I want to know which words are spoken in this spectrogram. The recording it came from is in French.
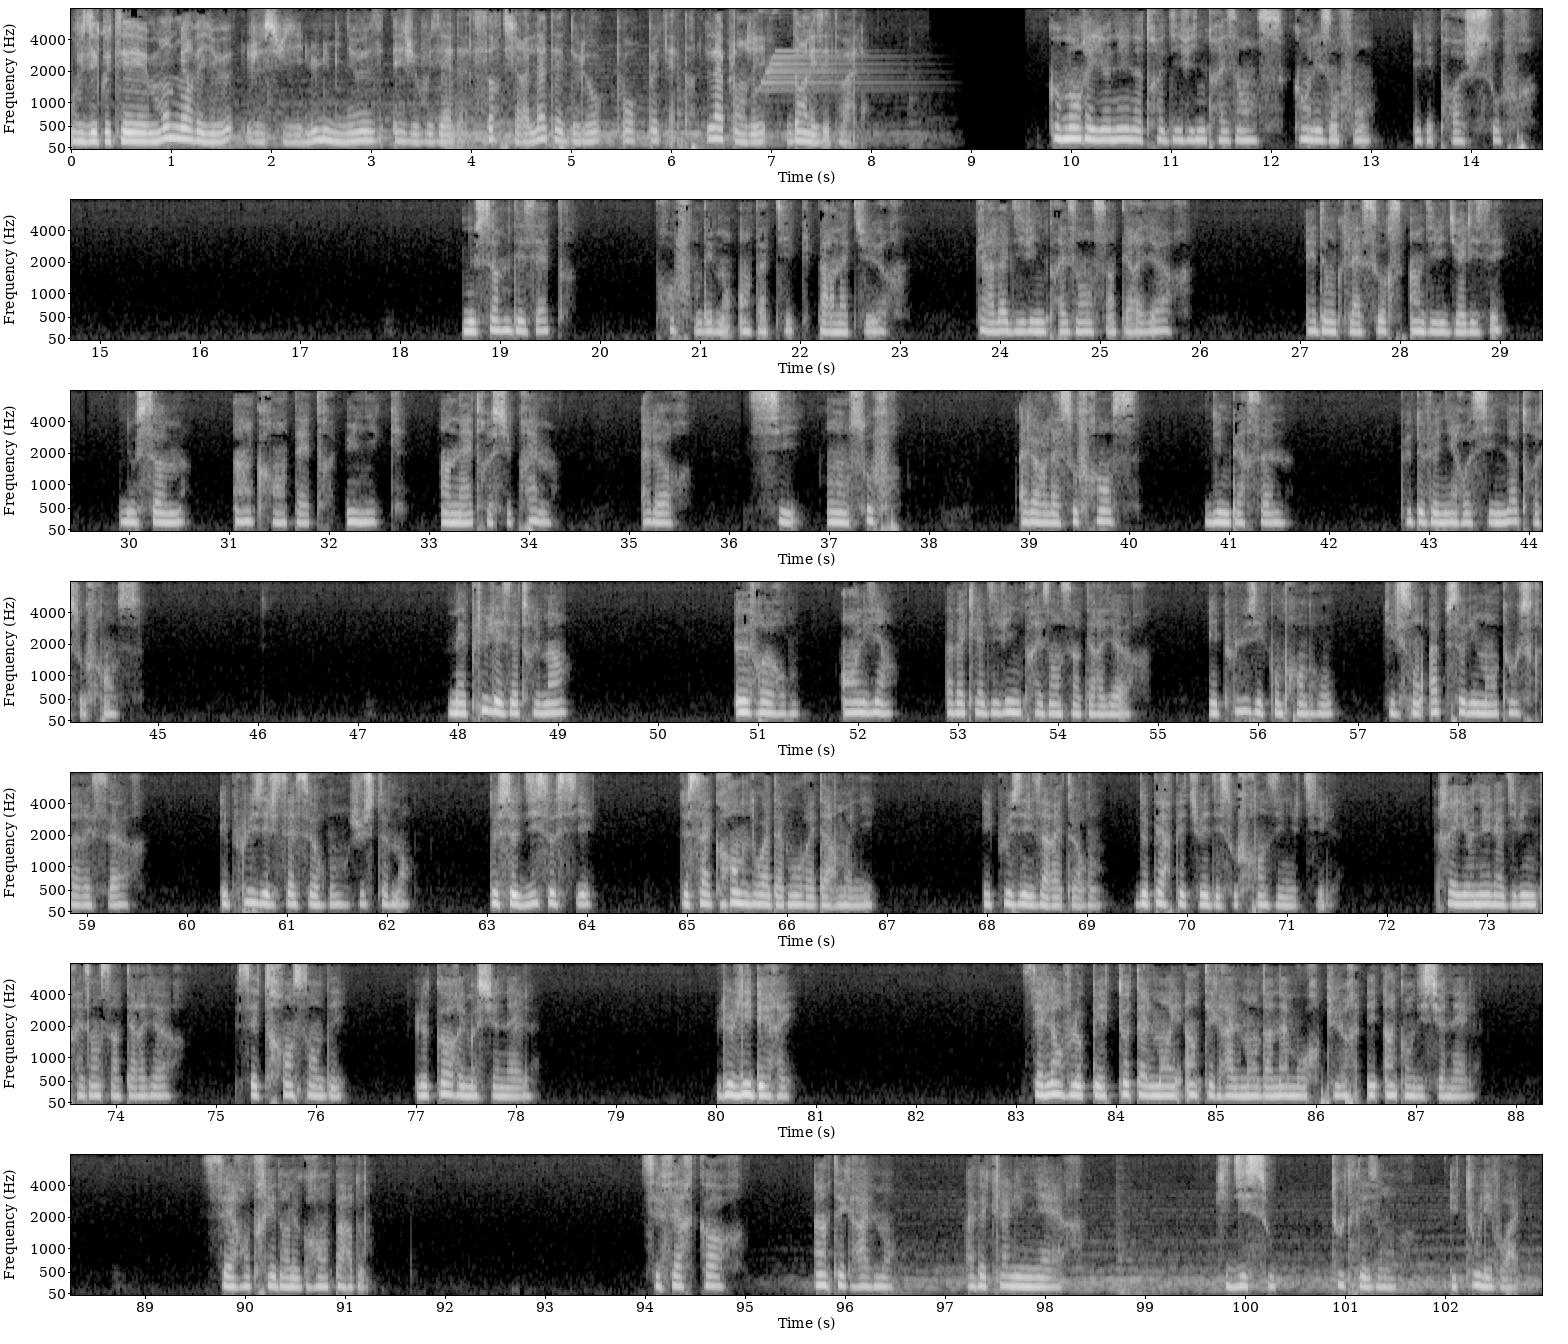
Vous écoutez Monde Merveilleux, je suis Lulumineuse et je vous aide à sortir la tête de l'eau pour peut-être la plonger dans les étoiles. Comment rayonner notre divine présence quand les enfants et les proches souffrent? Nous sommes des êtres profondément empathiques par nature, car la divine présence intérieure est donc la source individualisée nous sommes un grand être unique, un être suprême. Alors, si on souffre, alors la souffrance d'une personne peut devenir aussi notre souffrance. Mais plus les êtres humains œuvreront en lien avec la divine présence intérieure, et plus ils comprendront qu'ils sont absolument tous frères et sœurs, et plus ils cesseront justement de se dissocier de sa grande loi d'amour et d'harmonie, et plus ils arrêteront de perpétuer des souffrances inutiles. Rayonner la divine présence intérieure, c'est transcender le corps émotionnel, le libérer. C'est l'envelopper totalement et intégralement d'un amour pur et inconditionnel c'est rentrer dans le grand pardon. C'est faire corps intégralement avec la lumière qui dissout toutes les ombres et tous les voiles.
